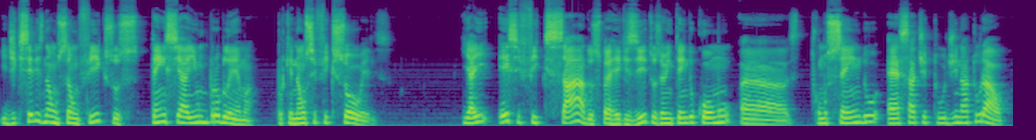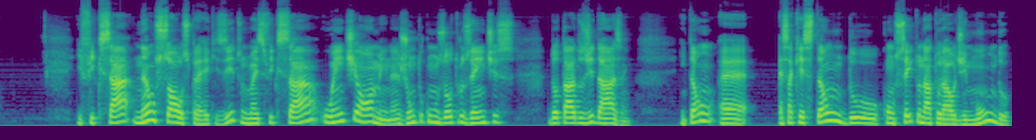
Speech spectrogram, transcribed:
E de que se eles não são fixos, tem-se aí um problema, porque não se fixou eles. E aí, esse fixar dos pré-requisitos eu entendo como, uh, como sendo essa atitude natural. E fixar não só os pré-requisitos, mas fixar o ente homem, né, junto com os outros entes dotados de Dasein. Então, é, essa questão do conceito natural de mundo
